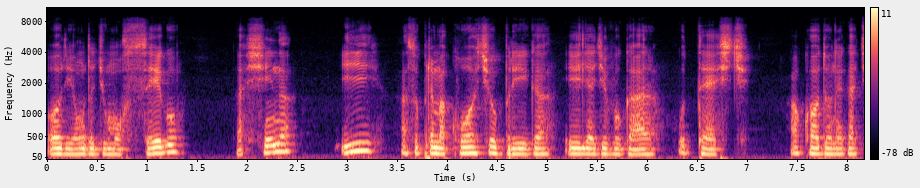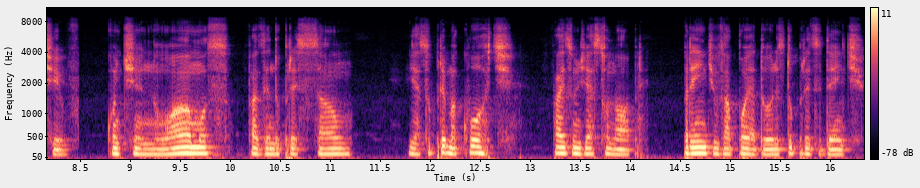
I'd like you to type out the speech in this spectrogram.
oriunda de um morcego da China e a Suprema Corte obriga ele a divulgar o teste, ao qual deu negativo. Continuamos fazendo pressão e a Suprema Corte faz um gesto nobre, prende os apoiadores do presidente.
